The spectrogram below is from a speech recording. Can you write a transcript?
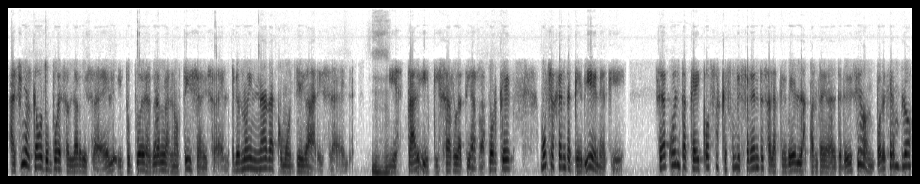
Al fin y al cabo tú puedes hablar de Israel y tú puedes ver las noticias de Israel, pero no hay nada como llegar a Israel y estar y pisar la tierra, porque mucha gente que viene aquí se da cuenta que hay cosas que son diferentes a las que ve en las pantallas de televisión. Por ejemplo,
